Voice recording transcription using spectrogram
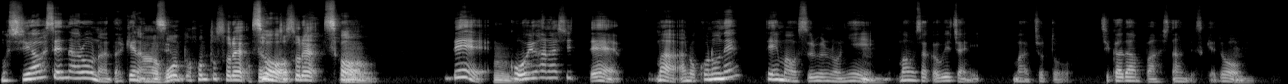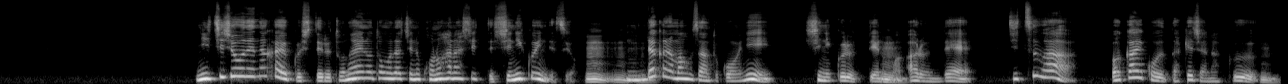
もう幸せになろうなだけなんあですよ。本当本当それそう本当それ。そで、うんこういう話って、まああのこのねテーマをするのに、うん。真帆さんが上ちゃんにまあちょっと直談判したんですけど、うん。日常で仲良くしてる隣の友達のこの話ってしにくいんですよ。うんうんうん。だから真帆さんのところにしに来るっていうのもあるんで、実は若い子だけじゃなく、うん。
